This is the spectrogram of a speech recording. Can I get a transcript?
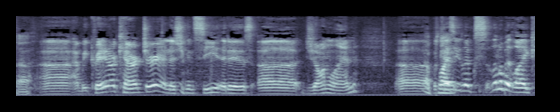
Ah. Uh, and we created our character, and as you can see, it is uh, John Lenn. Uh, because he looks a little bit like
